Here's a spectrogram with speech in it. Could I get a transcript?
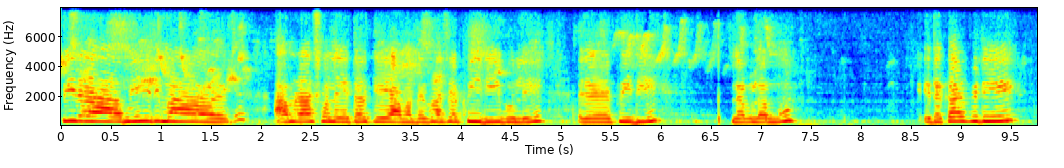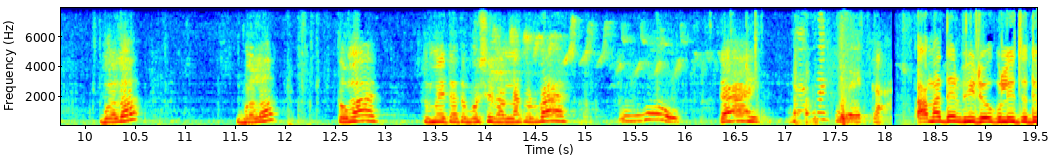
পিরা মিহিরমার আমরা আসলে এটাকে আমাদের ভাষায় পিড়ি বলি। পিড়ি? না বললাম এটা কার পিড়ি? বলো। বলো। তোমার? তুমি এটাতে বসে রান্না করবা? তাই? আমাদের ভিডিওগুলি যদি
